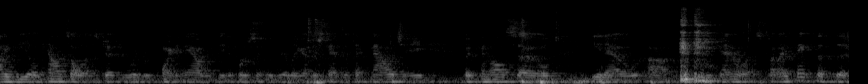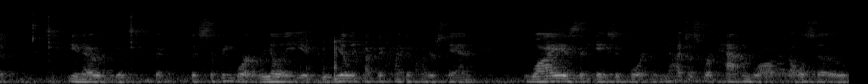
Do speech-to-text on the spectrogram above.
ideal counsel, as Judge Wood was pointing out, would be the person who really understands the technology, but can also, you know, um, be generalist. But I think that the, you know, the, the, the Supreme Court really, you really have to kind of understand why is the case important, not just for patent law, but also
